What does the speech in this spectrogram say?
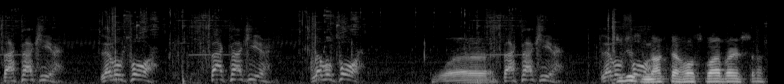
backpack here. Level four. Backpack here. Level four. What? Backpack here. Level You just four. knocked that whole spot by yourself?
